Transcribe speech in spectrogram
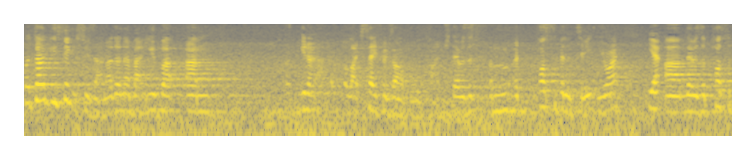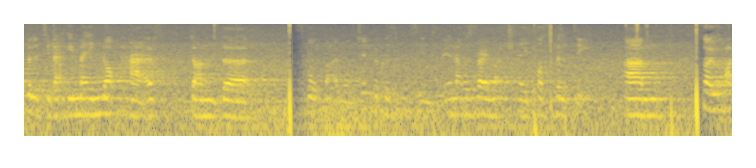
But don't you think, Susanne, I don't know about you, but, um, you know, like say for example with Punch, there was a, a, a possibility, you right? Yeah. Um, there was a possibility that he may not have done the, the sport that I wanted because of his injury, and that was very much a possibility. Um, so uh,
